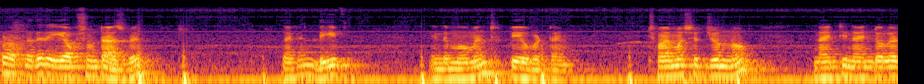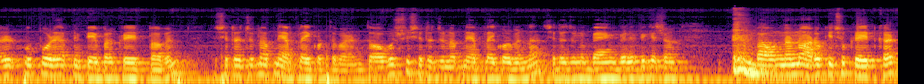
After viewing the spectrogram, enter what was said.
তারপর আপনাদের এই অপশনটা আসবে। দেখেন live in the moment pay over time ছয় মাসের জন্য নাইনটি নাইন ডলারের উপরে আপনি পেপার ক্রেডিট পাবেন। সেটার জন্য আপনি অ্যাপ্লাই করতে পারেন। তো অবশ্যই সেটার জন্য আপনি অ্যাপ্লাই করবেন না। সেটার জন্য ব্যাংক ভেরিফিকেশন বা অন্যান্য আরও কিছু ক্রেডিট কার্ড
